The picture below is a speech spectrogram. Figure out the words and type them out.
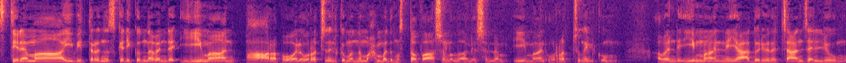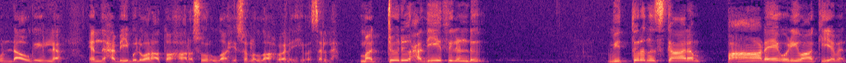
സ്ഥിരമായി വിത്ര നിസ്കരിക്കുന്നവന്റെ ഈമാൻ പാറ പോലെ ഉറച്ചു നിൽക്കുമെന്ന് മുഹമ്മദ് മുസ്തഫ സല്ലാ അലൈഹി വല്ലം ഈമാൻ ഉറച്ചു നിൽക്കും. അവന്റെ ഈമാനിന് യാതൊരുവിധ ചാഞ്ചല്യവും ഉണ്ടാവുകയില്ല എന്ന് ഹബീബുൽ വറാത്തോഹ റസൂറുല്ലാഹി സ്വല്ലല്ലാഹു അലൈഹി വസല്ലം. മറ്റൊരു ഹദീസിലുണ്ട് വിത്ര നിസ്കാരം പാടെ ഒഴിവാക്കിയവൻ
